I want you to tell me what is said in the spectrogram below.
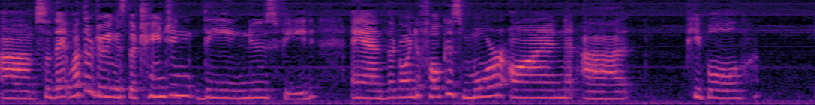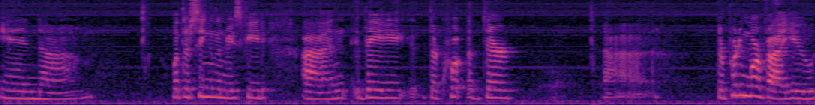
Um, so they, what they're doing is they're changing the news feed and they're going to focus more on uh, people in um, what they're seeing in the newsfeed. Uh, and they they're they're uh, they're putting more value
